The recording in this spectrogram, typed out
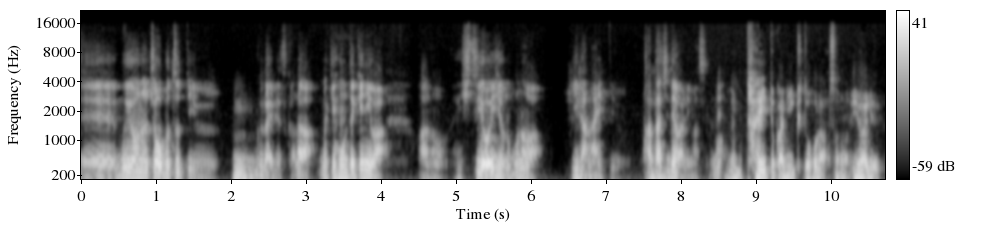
えー無用の長物っていううん。ぐらいですから、まあ基本的には、あの、必要以上のものはいらないっていう形ではありますよね。でも、タイとかに行くと、ほら、その、いわゆる、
